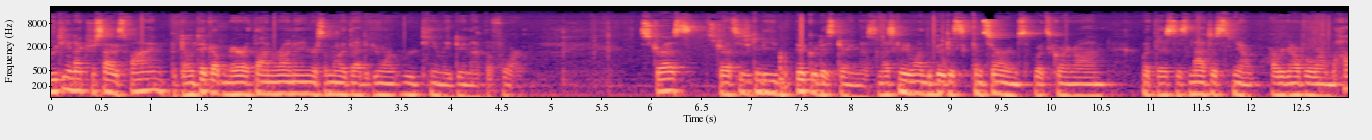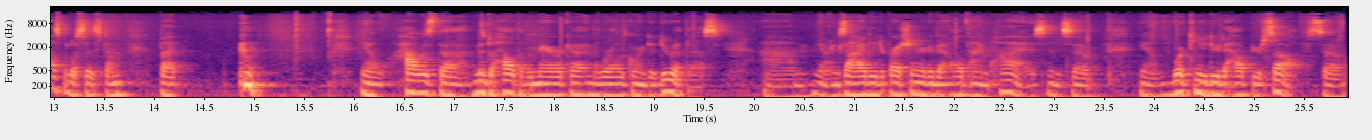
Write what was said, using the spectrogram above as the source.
routine exercise fine, but don't take up marathon running or something like that if you weren't routinely doing that before. Stress, stress is going to be ubiquitous during this, and that's going to be one of the biggest concerns. What's going on with this is not just you know are we going to overwhelm the hospital system, but you know how is the mental health of America and the world going to do with this? Um, you know, anxiety, depression are going to be at all-time highs, and so you know, what can you do to help yourself? So,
